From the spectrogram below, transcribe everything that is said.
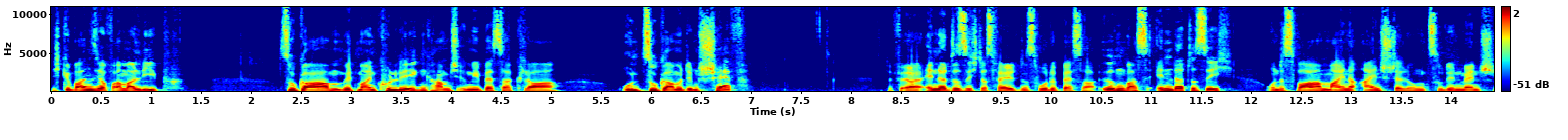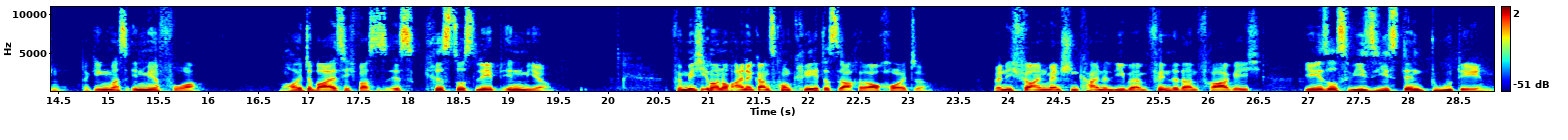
ich gewann sie auf einmal lieb. Sogar mit meinen Kollegen kam ich irgendwie besser klar und sogar mit dem Chef änderte sich das Verhältnis, wurde besser. Irgendwas änderte sich und es war meine Einstellung zu den Menschen. Da ging was in mir vor. Heute weiß ich, was es ist. Christus lebt in mir. Für mich immer noch eine ganz konkrete Sache, auch heute. Wenn ich für einen Menschen keine Liebe empfinde, dann frage ich, Jesus, wie siehst denn du den?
